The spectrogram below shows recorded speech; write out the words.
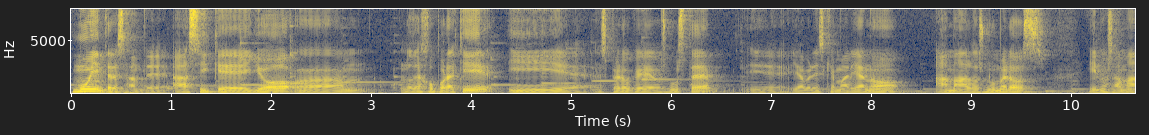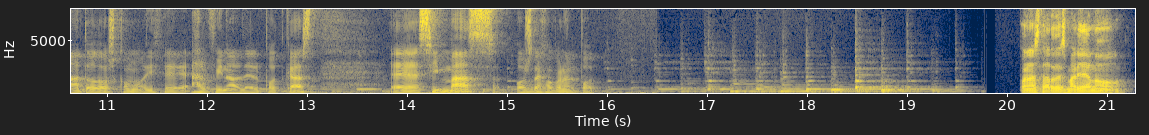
Muy interesante, así que yo um, lo dejo por aquí y eh, espero que os guste. Ya veréis que Mariano ama a los números y nos ama a todos, como dice al final del podcast. Eh, sin más, os dejo con el pod. Buenas tardes, Mariano.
